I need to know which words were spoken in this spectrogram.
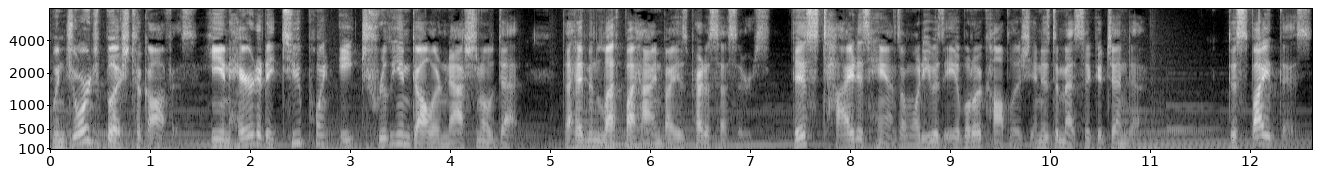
When George Bush took office, he inherited a $2.8 trillion national debt that had been left behind by his predecessors. This tied his hands on what he was able to accomplish in his domestic agenda. Despite this,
